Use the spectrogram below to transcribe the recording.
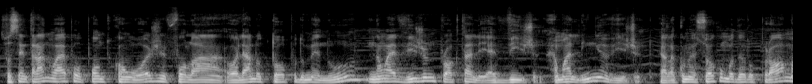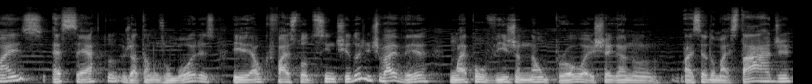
Se você entrar no apple.com hoje for lá olhar no topo do menu, não é Vision Pro que tá ali, é Vision. É uma linha Vision. Ela começou com o modelo Pro, mas é certo, já tá nos rumores, e é o que faz todo sentido. A gente vai ver um Apple Vision não Pro aí chegando mais cedo ou mais tarde,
